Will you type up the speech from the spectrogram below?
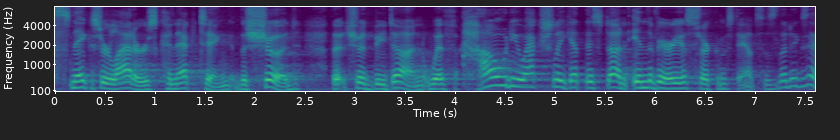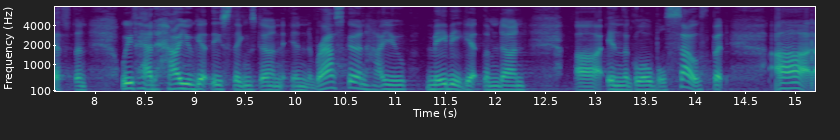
snakes or ladders connecting the should that should be done with how do you actually get this done in the various circumstances that exist. And we've had how you get these things done in Nebraska and how you maybe get them done uh, in the global south. But uh,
